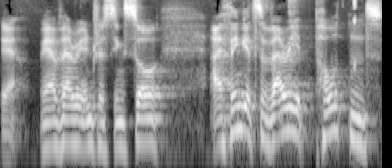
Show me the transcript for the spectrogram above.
Yeah, yeah, very interesting. So I think it's a very potent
